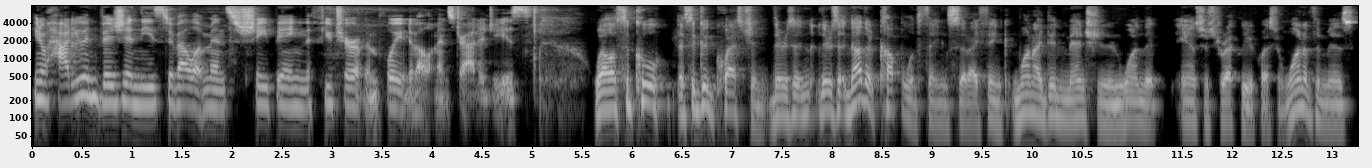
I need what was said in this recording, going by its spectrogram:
you know, how do you envision these developments shaping the future of employee development strategies? Well, it's a cool, it's a good question. There's an there's another couple of things that I think one I didn't mention and one that answers directly your question. One of them is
